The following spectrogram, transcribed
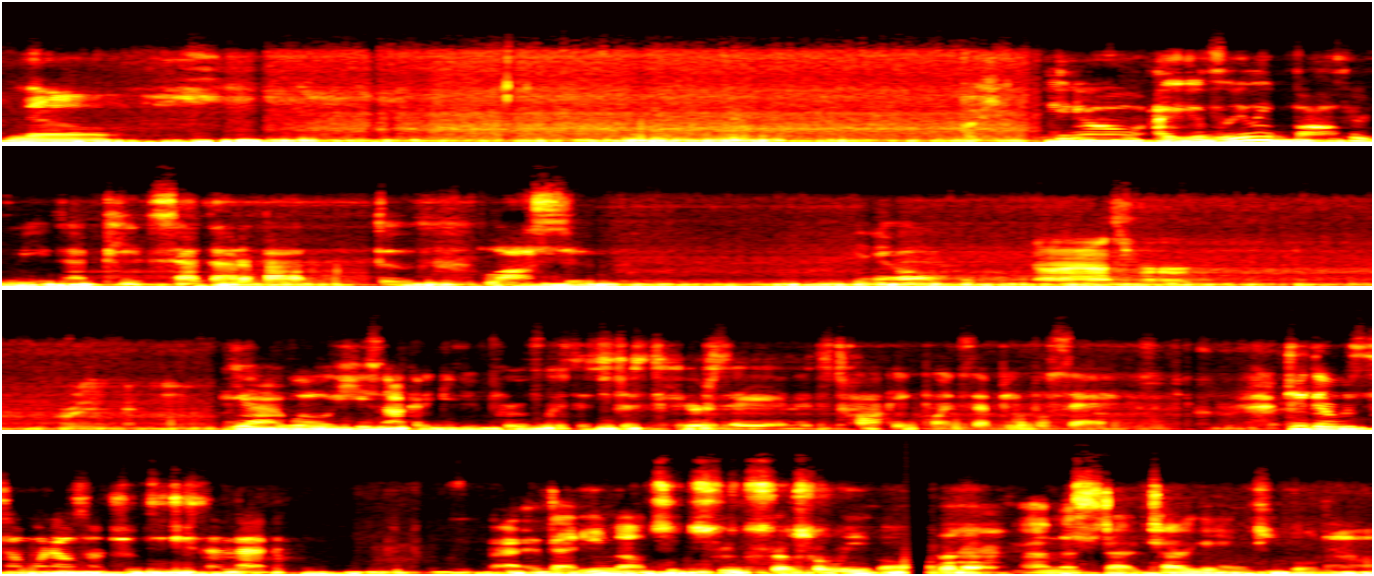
No. You know, I, it really bothered me that Pete said that about the lawsuit. You know? I asked for her proof, and he Yeah, well, he's not going to give you proof because it's just hearsay and it's talking points that people say. Dude, there was someone else on Truth. Did you send that uh, that email to Truth Social Legal? I'm gonna start targeting people now.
